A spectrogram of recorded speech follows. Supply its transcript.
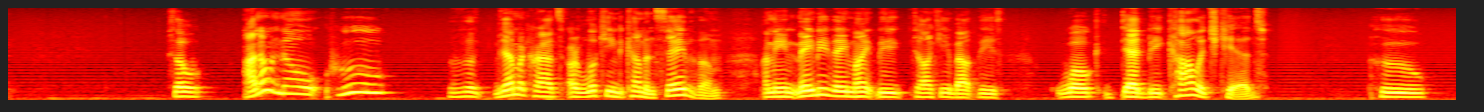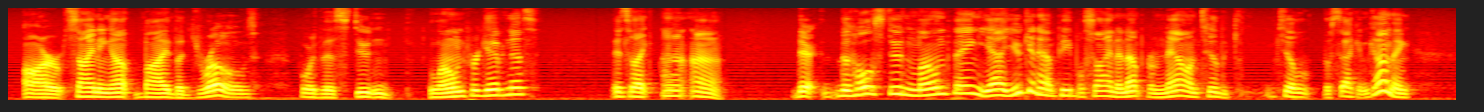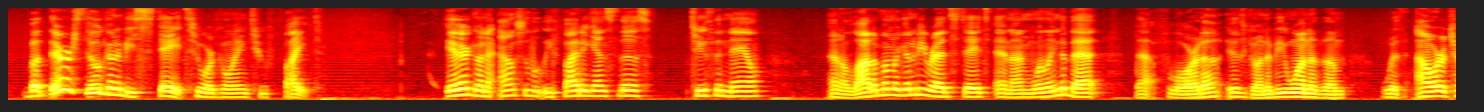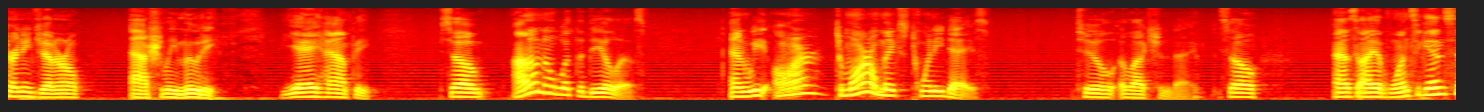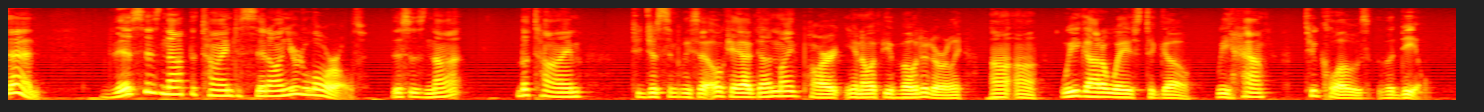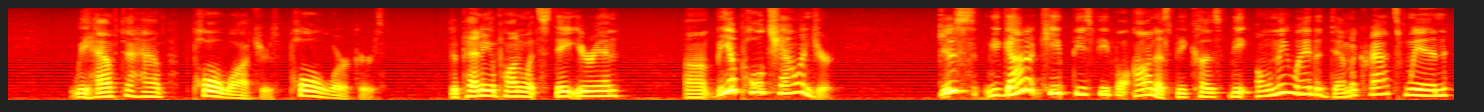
So I don't know who the Democrats are looking to come and save them. I mean, maybe they might be talking about these woke deadbeat college kids who are signing up by the droves for the student loan forgiveness. It's like, uh uh-uh. uh the whole student loan thing, yeah, you can have people signing up from now until the, until the second coming, but there are still going to be states who are going to fight. They're going to absolutely fight against this tooth and nail, and a lot of them are going to be red states, and I'm willing to bet that Florida is going to be one of them with our Attorney General, Ashley Moody. Yay, happy. So, I don't know what the deal is. And we are, tomorrow makes 20 days till Election Day. So, as I have once again said, this is not the time to sit on your laurels. This is not the time to just simply say, okay, I've done my part, you know, if you voted early. Uh uh We got a ways to go. We have to close the deal. We have to have poll watchers, poll workers. Depending upon what state you're in, uh, be a poll challenger. Just you got to keep these people honest because the only way the Democrats win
